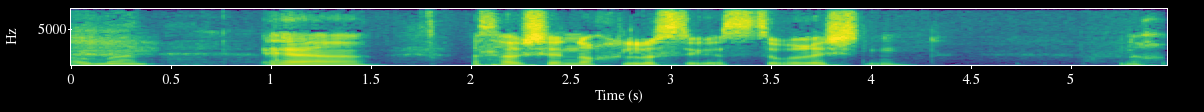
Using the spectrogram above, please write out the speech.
oh Mann. Ja. Was habe ich denn noch Lustiges zu berichten? Noch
